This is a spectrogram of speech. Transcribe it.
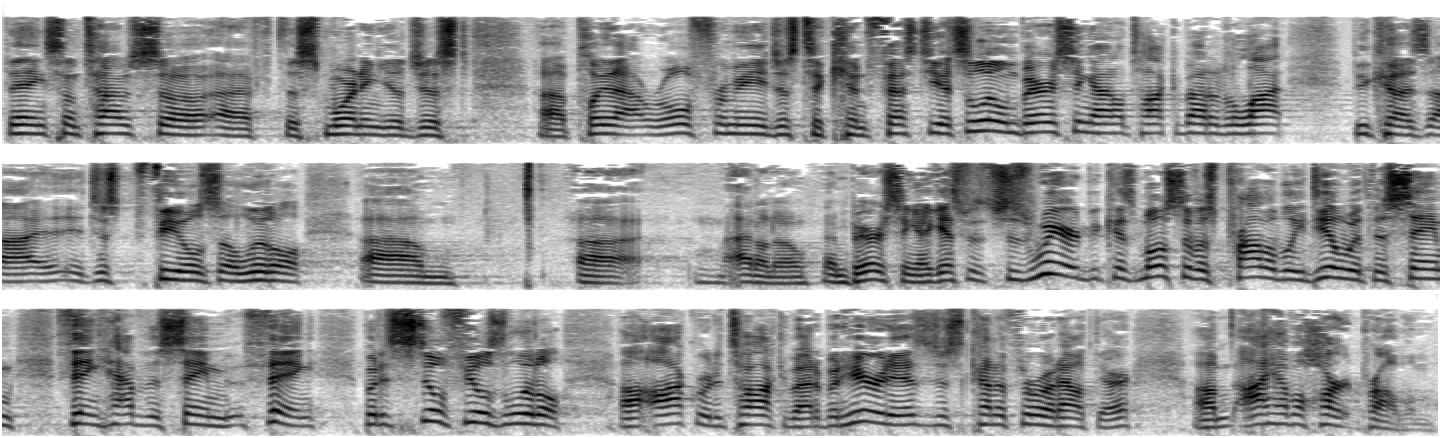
thing sometimes. So uh, this morning you'll just uh, play that role for me just to confess to you. It's a little embarrassing. I don't talk about it a lot because uh, it just feels a little. Um, uh, I don't know, embarrassing, I guess, which is weird because most of us probably deal with the same thing, have the same thing, but it still feels a little uh, awkward to talk about it. But here it is, just kind of throw it out there. Um, I have a heart problem.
